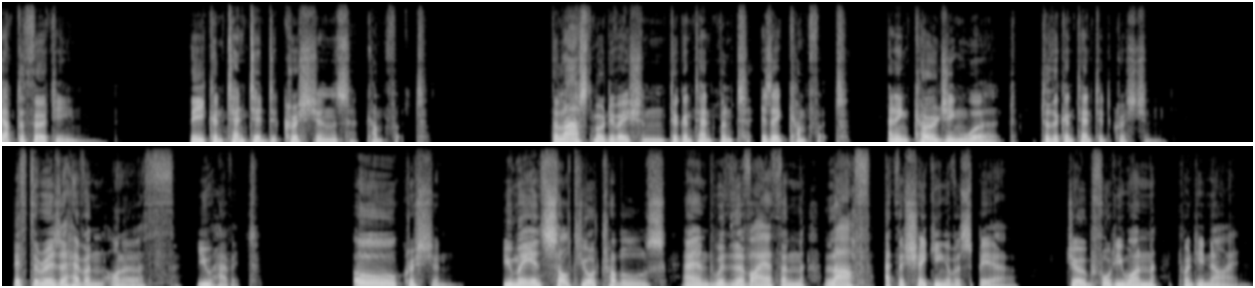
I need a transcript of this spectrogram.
Chapter 13 The Contented Christian's Comfort. The last motivation to contentment is a comfort, an encouraging word to the contented Christian. If there is a heaven on earth, you have it. O Christian, you may insult your troubles, and with Leviathan laugh at the shaking of a spear. Job 41:29.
